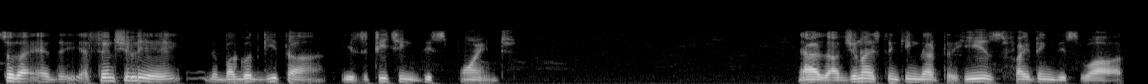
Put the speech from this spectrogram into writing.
So the, the essentially the Bhagavad Gita is teaching this point. As Arjuna is thinking that he is fighting this war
